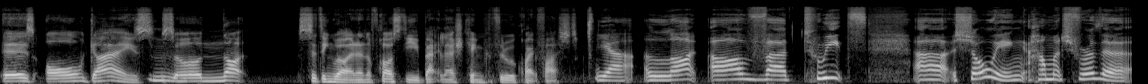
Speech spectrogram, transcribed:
is all guys. Mm. So not sitting well. And then, of course, the backlash came through quite fast. Yeah, a lot of uh, tweets uh, showing how much further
